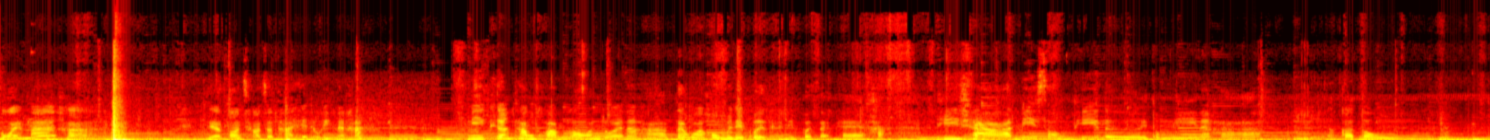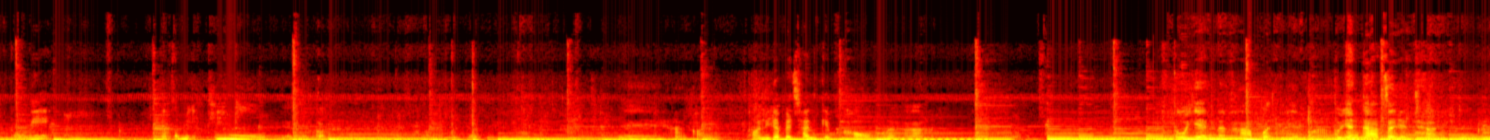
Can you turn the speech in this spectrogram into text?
สวยมากค่ะ เดี๋ยวตอนเช้าจะถ่ายให้ดูอีกนะคะ มีเครื่องทำความร้อนด้วยนะคะ แต่ว่าคงไม่ได้เปิดคืนนี้เปิดแต่แอร์ค่ะ ที่ชาร์จมีสองที่เลยตรงนี้นะคะ แล้วก็ตรงตรงนี้ น่าจะมีอีกที่หนึ่งเดี๋ยวดูก่อน เอ๊ะหาก่อนอ๋อนี่ก็เป็นชั้นเก็บของนะคะ ตู้เย็นนะคะ เปิดตู้เย็นมา ตู้เย็นก็จะเย็นช้านิดนึงค่ะ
